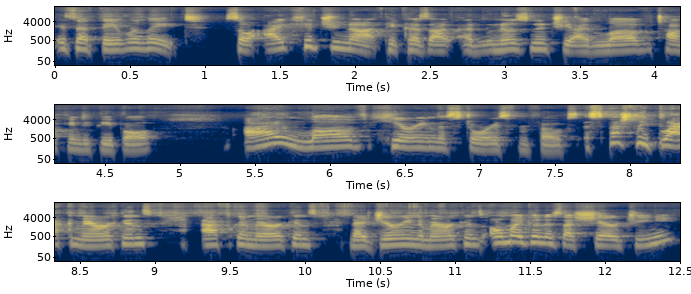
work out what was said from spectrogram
is that they relate. So I kid you not, because I, at Nunchi, I love talking to people. I love hearing the stories from folks, especially Black Americans, African Americans, Nigerian Americans. Oh my goodness, that share Jeannie.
